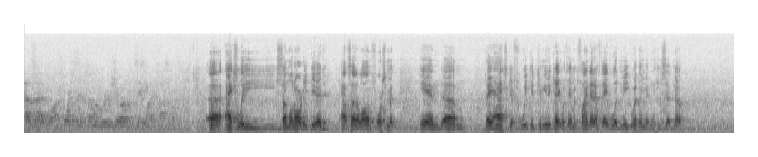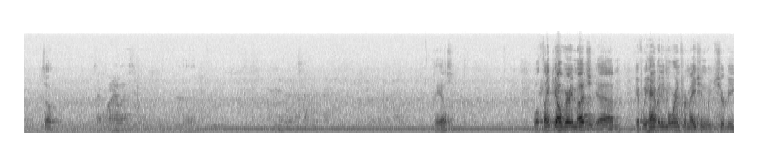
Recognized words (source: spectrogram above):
outside of law enforcement if someone were to show up and say they want to talk to them? Uh, actually, someone already did outside of law enforcement, and um, they asked if we could communicate with him and find out if they would meet with him, and he said no. So, Is that Quad LS? anything else? Well, thank y'all very much. Um, if we have any more information, we'd sure be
